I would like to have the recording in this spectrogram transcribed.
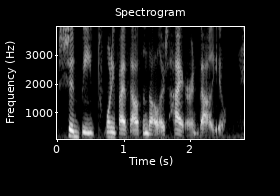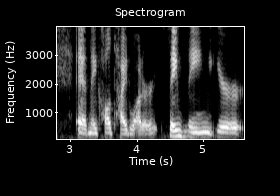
should be twenty five thousand dollars higher in value, and they called Tidewater. Same thing. Your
